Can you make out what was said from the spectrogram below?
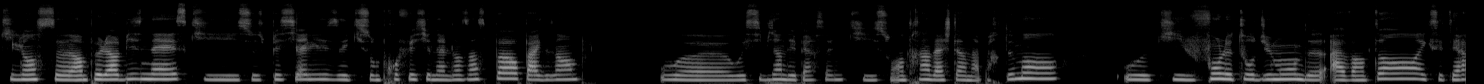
qui lancent un peu leur business, qui se spécialisent et qui sont professionnels dans un sport, par exemple, ou aussi bien des personnes qui sont en train d'acheter un appartement ou qui font le tour du monde à 20 ans, etc.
